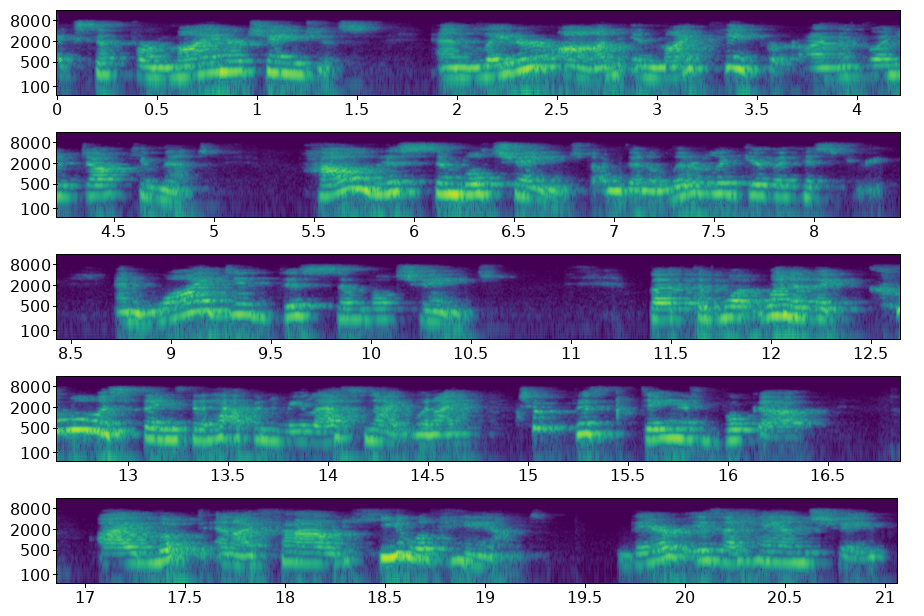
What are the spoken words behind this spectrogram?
except for minor changes. And later on in my paper, I'm going to document how this symbol changed. I'm going to literally give a history. And why did this symbol change? But the, one of the coolest things that happened to me last night when I took this Danish book out, I looked and I found heel of hand. There is a hand shape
